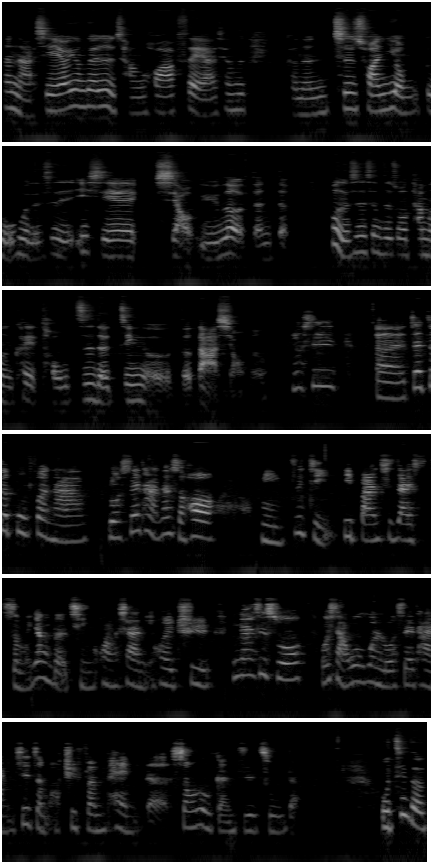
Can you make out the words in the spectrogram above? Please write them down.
那哪些要用在日常花费啊，像是可能吃穿用度或者是一些小娱乐等等，或者是甚至说他们可以投资的金额的大小呢？就是呃，在这部分呢，罗塞塔那时候。你自己一般是在什么样的情况下你会去？应该是说，我想问问罗塞塔，你是怎么去分配你的收入跟支出的？我记得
